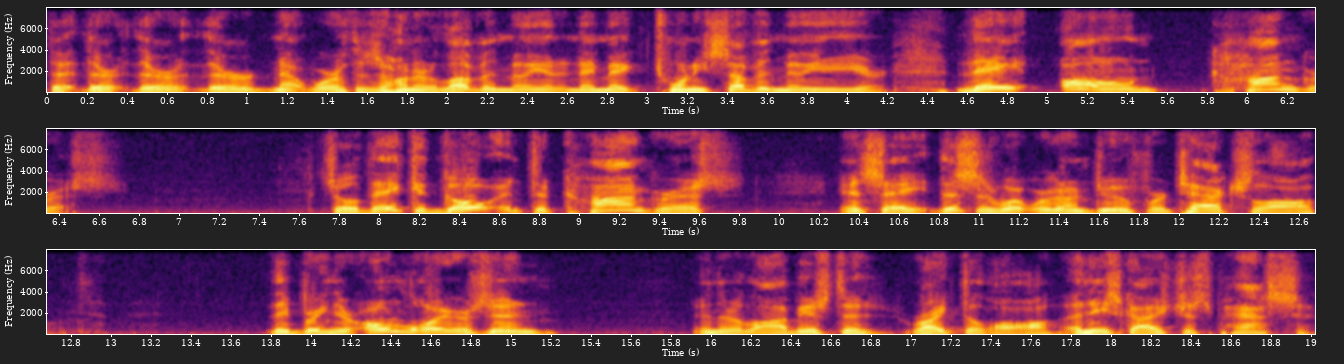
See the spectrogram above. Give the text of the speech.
their their their net worth is 111 million and they make 27 million a year. They own Congress. So they could go into Congress and say this is what we're going to do for tax law. They bring their own lawyers in and their lobbyists to write the law and these guys just pass it.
